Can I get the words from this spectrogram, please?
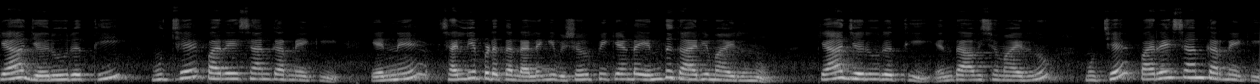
ക്യാ ജരൂരത്തി മുച്ചേ പരേശാൻ കർണേക്ക് എന്നെ ശല്യപ്പെടുത്തേണ്ട അല്ലെങ്കിൽ വിഷമിപ്പിക്കേണ്ട എന്ത് കാര്യമായിരുന്നു? ക്യാ ജരൂരത്തി എന്താവശ്യമായിരുന്നു? മുച്ചെ പരേശാൻ കർണേക്ക്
